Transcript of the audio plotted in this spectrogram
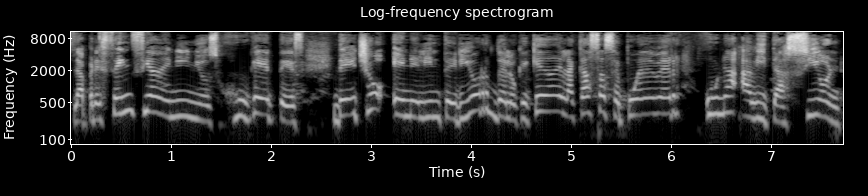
la presencia de niños, juguetes. De hecho, en el interior de lo que queda de la casa se puede ver una habitación.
